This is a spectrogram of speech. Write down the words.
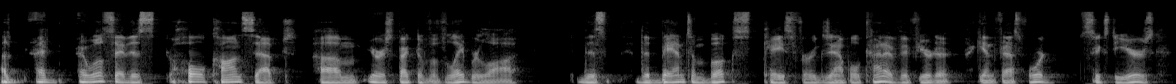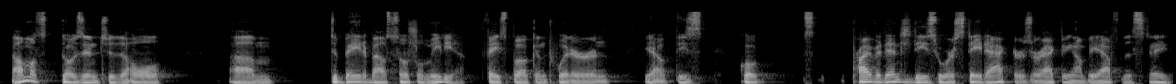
I, I, I will say this whole concept, um, irrespective of labor law, this the Bantam Books case, for example, kind of if you're to again fast forward sixty years, almost goes into the whole um, debate about social media, Facebook and Twitter, and you know these quote private entities who are state actors or acting on behalf of the state.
